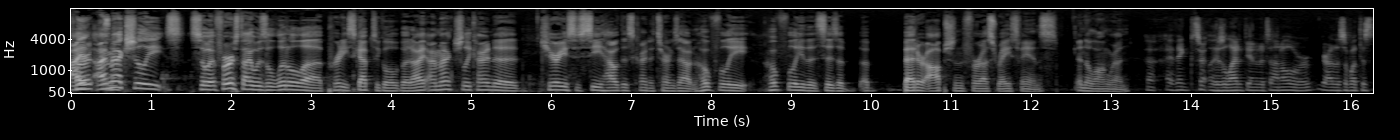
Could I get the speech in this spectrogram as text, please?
As I, I'm as- actually so at first I was a little uh, pretty skeptical, but I, I'm actually kind of curious to see how this kind of turns out, and hopefully, hopefully this is a, a better option for us race fans in the long run. Uh, I think certainly there's a light at the end of the tunnel. Regardless of what this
